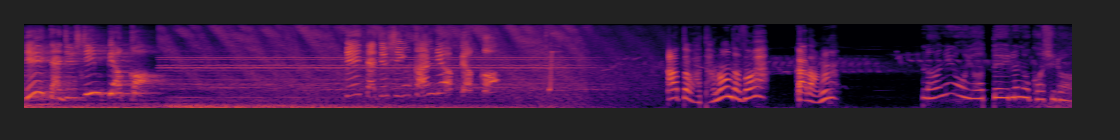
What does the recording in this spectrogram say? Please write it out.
データ受信ぴょこ。データ受信完了ぴょこ。あとは頼んだぞカロン。何をやっているのかしら。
